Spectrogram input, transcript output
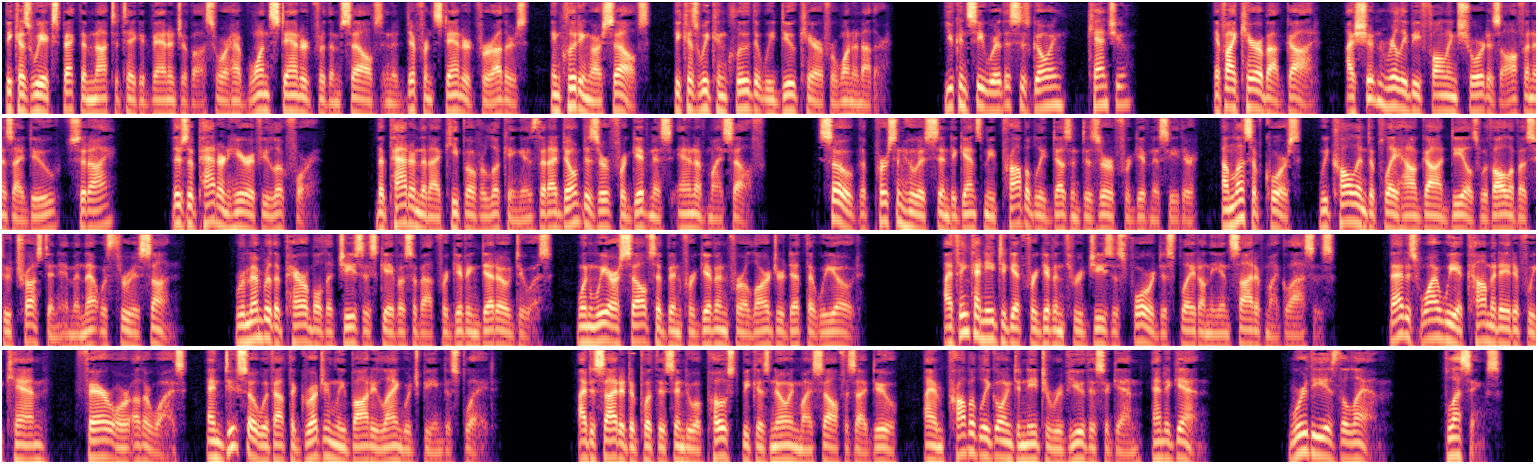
Because we expect them not to take advantage of us or have one standard for themselves and a different standard for others, including ourselves, because we conclude that we do care for one another. You can see where this is going, can't you? If I care about God, I shouldn't really be falling short as often as I do, should I? There's a pattern here if you look for it. The pattern that I keep overlooking is that I don't deserve forgiveness in and of myself. So, the person who has sinned against me probably doesn't deserve forgiveness either, unless, of course, we call into play how God deals with all of us who trust in Him, and that was through His Son. Remember the parable that Jesus gave us about forgiving debt owed to us, when we ourselves have been forgiven for a larger debt that we owed. I think I need to get forgiven through Jesus forward displayed on the inside of my glasses. That is why we accommodate if we can, fair or otherwise, and do so without the grudgingly body language being displayed. I decided to put this into a post because knowing myself as I do, I am probably going to need to review this again and again. Worthy is the Lamb. Blessings.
